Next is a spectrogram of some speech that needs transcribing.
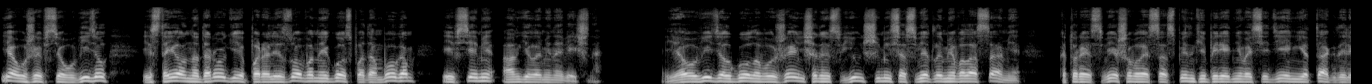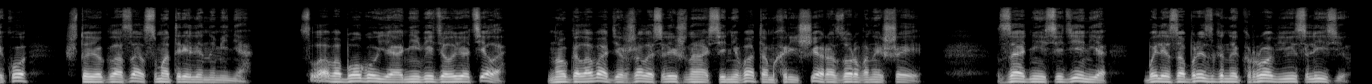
Я уже все увидел и стоял на дороге, парализованный Господом Богом и всеми ангелами навечно. Я увидел голову женщины с вьющимися светлыми волосами, которая свешивалась со спинки переднего сиденья так далеко, что ее глаза смотрели на меня. Слава богу, я не видел ее тела, но голова держалась лишь на синеватом хряще разорванной шеи. Задние сиденья были забрызганы кровью и слизью.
